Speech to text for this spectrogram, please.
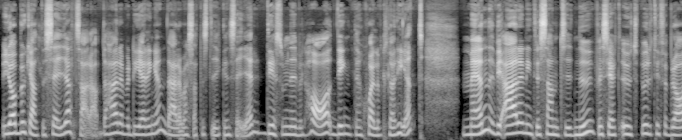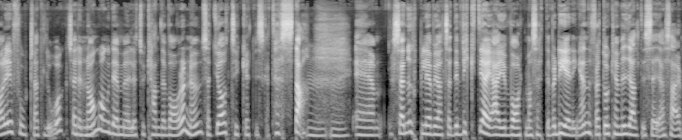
Jag brukar alltid säga att så här, det här är värderingen, det här är vad statistiken säger. Det som ni vill ha, det är inte en självklarhet. Men vi är i en intressant tid nu. Vi ser att utbudet i februari är fortsatt lågt. Så är det Mm. någon gång det är möjligt så kan det vara nu. Så att jag tycker att vi ska testa. Eh, sen upplever jag att här, det viktiga är ju vart man sätter värderingen för att då kan vi alltid säga så här,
